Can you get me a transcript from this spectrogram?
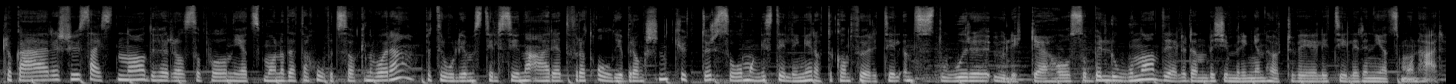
Klokka er 7.16 nå. Du hører altså på Nyhetsmorgen, og dette er hovedsakene våre. Petroleumstilsynet er redd for at oljebransjen kutter så mange stillinger at det kan føre til en stor ulykke. Og også Bellona deler den bekymringen, hørte vi litt tidligere i Nyhetsmorgen her.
